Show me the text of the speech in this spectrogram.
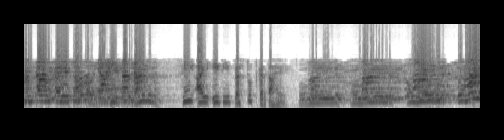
हम काम करें तो जाए सब सी आई ई टी प्रस्तुत करता है। उमंग उमंग उमंग उमंग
